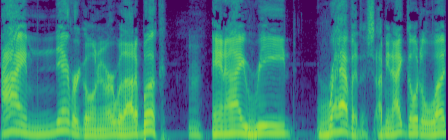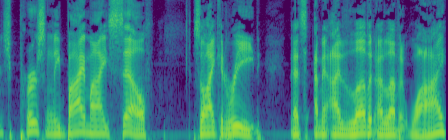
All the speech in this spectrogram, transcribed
I'm never going anywhere without a book, mm. and I read ravenous. I mean, I go to lunch personally by myself so I can read. That's. I mean, I love it. I love it. Why?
